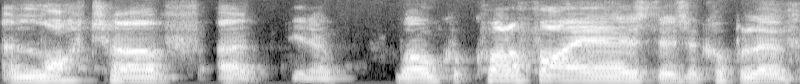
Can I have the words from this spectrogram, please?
a lot of uh, you know. World Cup qualifiers. There's a couple of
